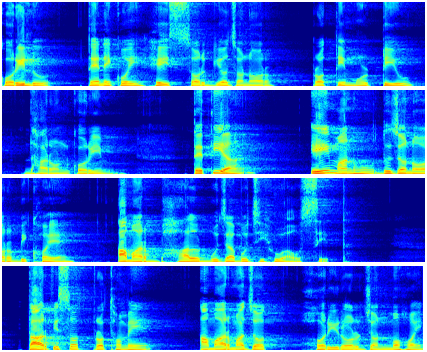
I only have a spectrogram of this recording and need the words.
কৰিলোঁ তেনেকৈ সেই স্বৰ্গীয়জনৰ প্ৰতিমূৰ্তিও ধাৰণ কৰিম। তেতিয়া এই মানুহ দুজনৰ বিষয়ে আমাৰ ভাল বুজাবুজি হোৱা উচিত। তাৰপিছত প্ৰথমে আমাৰ মাজত শৰীৰৰ জন্ম হয়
